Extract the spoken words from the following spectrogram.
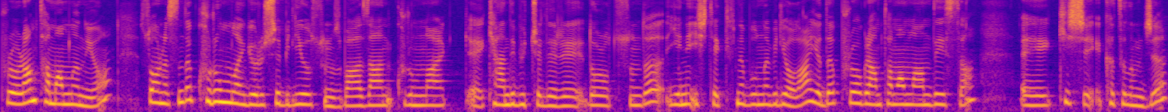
program tamamlanıyor. Sonrasında kurumla görüşebiliyorsunuz. Bazen kurumlar e, kendi bütçeleri doğrultusunda yeni iş teklifinde bulunabiliyorlar ya da program tamamlandıysa e, kişi katılımcı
